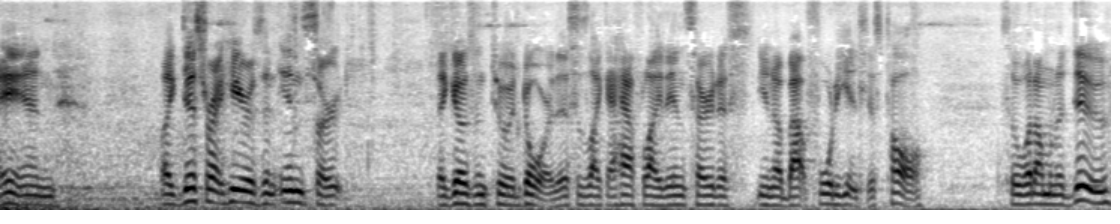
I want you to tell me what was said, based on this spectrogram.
and like this right here is an insert that goes into a door. This is like a half-light insert. It's, you know, about 40 inches tall. So what I'm going to do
